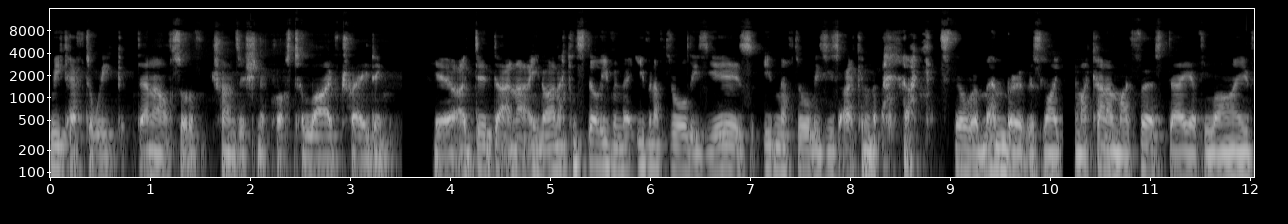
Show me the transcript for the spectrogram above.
week after week, then I'll sort of transition across to live trading. Yeah, I did that, and I, you know, and I can still even even after all these years, even after all these years, I can I can still remember it was like my kind of my first day of live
